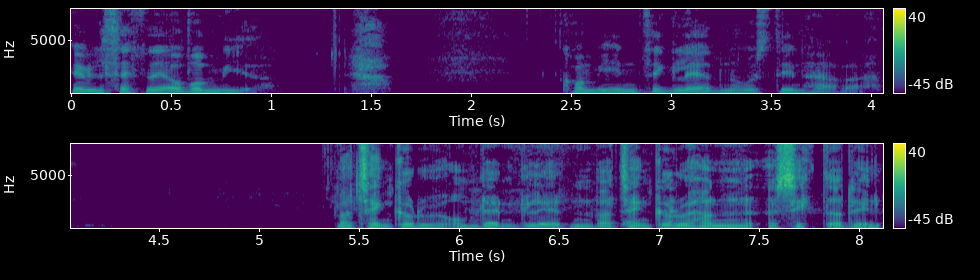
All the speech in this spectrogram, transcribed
Jeg vil sette deg over mye. Kom inn til gleden hos din Herre. Hva tenker du om den gleden? Hva tenker du han sikter til?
